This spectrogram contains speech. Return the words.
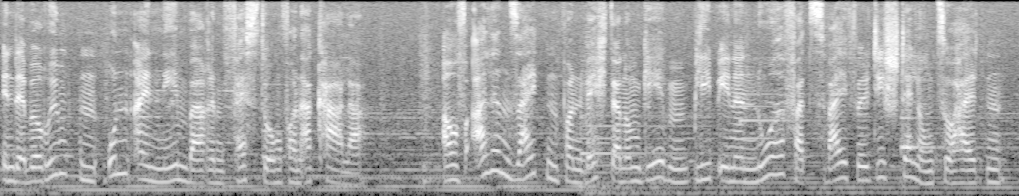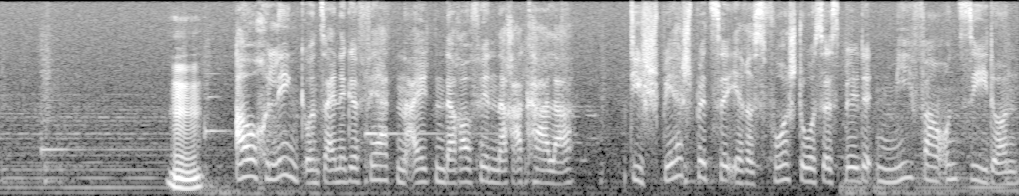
in der berühmten, uneinnehmbaren Festung von Akala. Auf allen Seiten von Wächtern umgeben, blieb ihnen nur verzweifelt die Stellung zu halten. Mhm. Auch Link und seine Gefährten eilten daraufhin nach Akala. Die Speerspitze ihres Vorstoßes bildeten Mifa und Sidon,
